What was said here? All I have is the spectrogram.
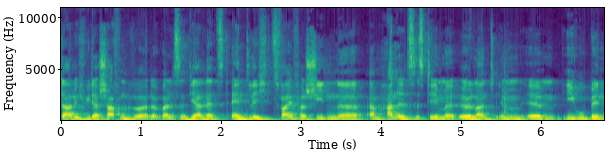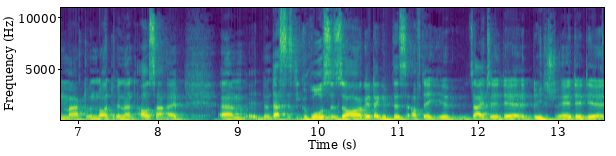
dadurch wieder schaffen würde, weil es sind ja letztendlich zwei verschiedene ähm, Handelssysteme, Irland im, im EU-Binnenmarkt und Nordirland außerhalb. Ähm, und das ist die große Sorge. Da gibt es auf der äh, Seite der britischen, äh, der, der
